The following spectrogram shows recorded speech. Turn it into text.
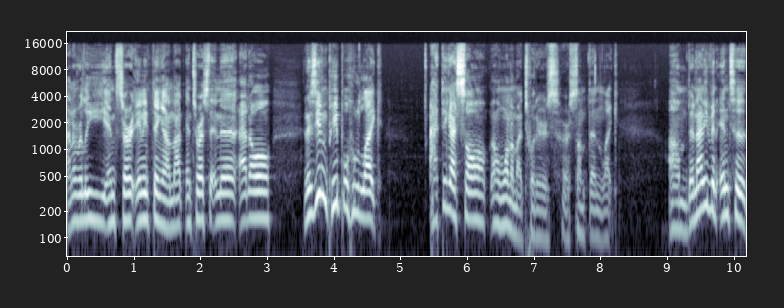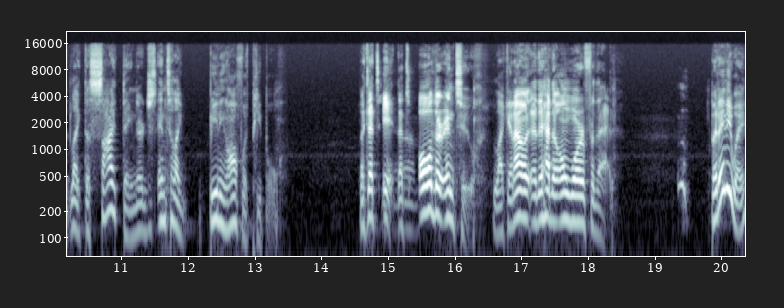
i don't really insert anything i'm not interested in it at all. And there's even people who like i think i saw on one of my twitters or something like um they're not even into like the side thing they're just into like beating off with people. Like that's it that's all they're into. Like and i they had their own word for that. But anyway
